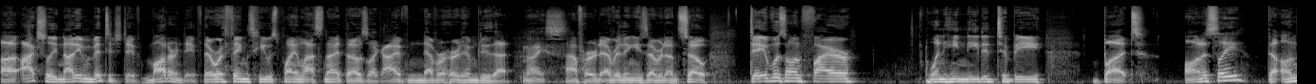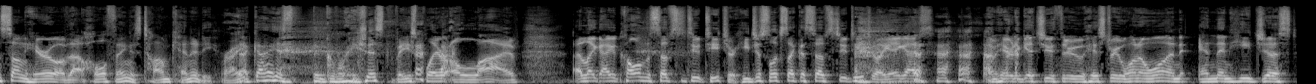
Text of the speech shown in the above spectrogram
Uh, actually, not even vintage Dave, modern Dave. There were things he was playing last night that I was like, I've never heard him do that. Nice. I've heard everything he's ever done. So Dave was on fire when he needed to be, but honestly, the unsung hero of that whole thing is Tom Kennedy. Right. That guy is the greatest bass player alive. Uh, like I call him the substitute teacher. He just looks like a substitute teacher. Like, hey guys, I'm here to get you through History 101, and then he just.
